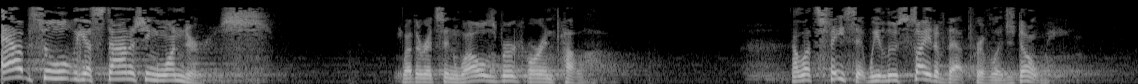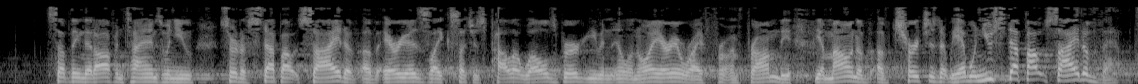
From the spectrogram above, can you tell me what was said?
absolutely astonishing wonders. Whether it's in Wellsburg or in Pella. Now let's face it, we lose sight of that privilege, don't we? Something that oftentimes when you sort of step outside of, of areas like such as Pella, Wellsburg, even Illinois area where I'm from, the, the amount of, of churches that we have, when you step outside of that,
